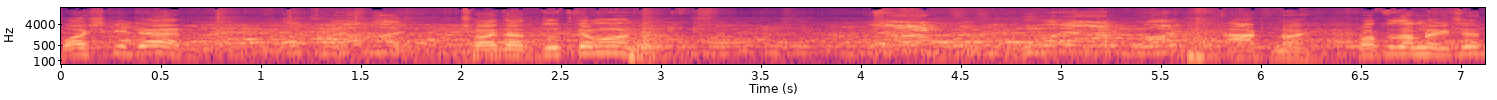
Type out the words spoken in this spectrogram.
বয়স কিটার ছয় দাঁত। দুধ কেমন? আট নয়। আট নয় কত দাম রেখেছেন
